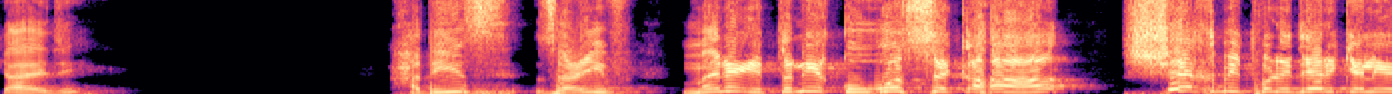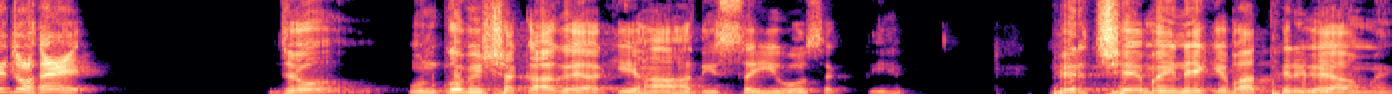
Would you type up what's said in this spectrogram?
क्या है जी? हदीस जयीफ मैंने इतनी कुत से कहा, शेख भी थोड़ी देर के लिए जो है, जो उनको भी शक आ गया कि हाँ हदीस सही हो सकती है। फिर छह महीने के बाद फिर गया मैं।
